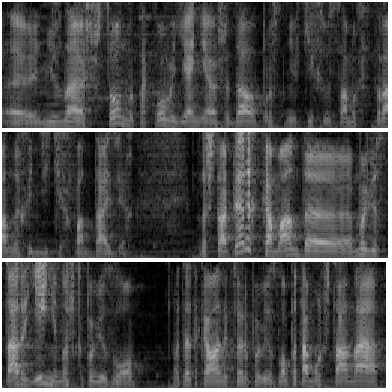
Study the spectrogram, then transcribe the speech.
Э, не знаю что, но такого я не ожидал просто ни в каких самых странных и диких фантазиях. Потому что, во-первых, команда Movistar, ей немножко повезло. Вот эта команда, которой повезло, потому что она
